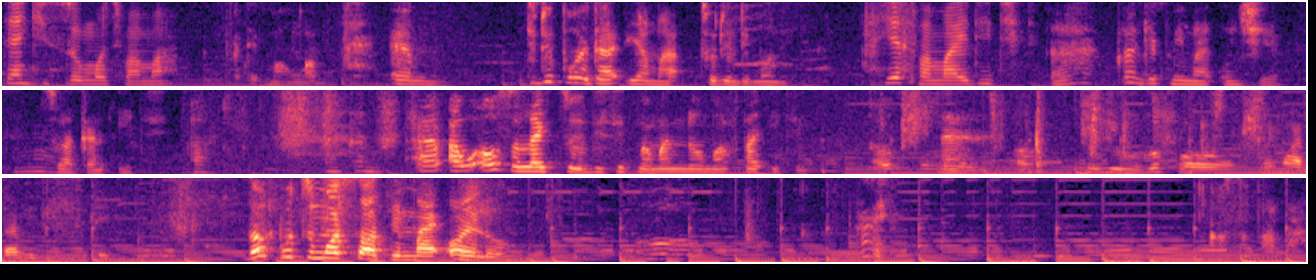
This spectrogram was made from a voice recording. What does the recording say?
Thank you so much, Mama. Um, did you pour that yam I told you in the morning? Yes, Mama, I did. Uh, go and get me my own share so I can eat. Okay. I'm coming. I, I would also like to visit Mama Norm after eating. Okay. Uh, maybe we'll go for some other meeting today. Don't put too much salt in my oil, oh. Hi. Because of our land.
